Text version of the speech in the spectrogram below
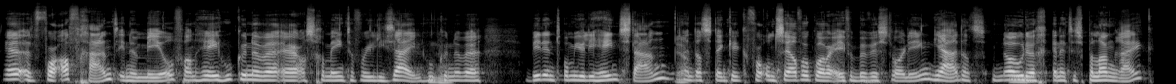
hè, voorafgaand in een mail van... hey, hoe kunnen we er als gemeente voor jullie zijn? Hoe ja. kunnen we biddend om jullie heen staan. Ja. En dat is denk ik voor onszelf ook wel weer even bewustwording. Ja, dat is nodig mm. en het is belangrijk.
